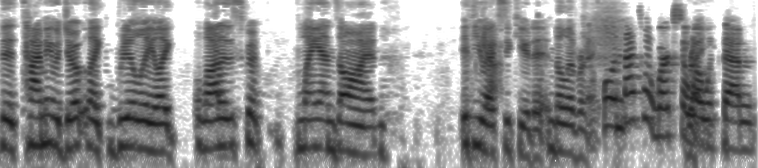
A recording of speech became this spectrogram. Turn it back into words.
the timing of a joke, like really, like a lot of the script lands on if you Yeah. execute it and deliver it well, and that's what works so Right. well with them.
